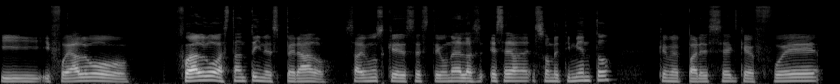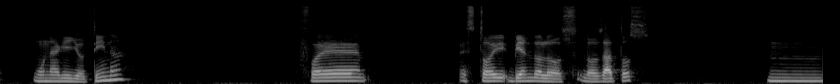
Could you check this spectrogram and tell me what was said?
Y, y, fue algo. Fue algo bastante inesperado. Sabemos que es este una de las. ese sometimiento que me parece que fue una guillotina. Fue estoy viendo los, los datos. Mm,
